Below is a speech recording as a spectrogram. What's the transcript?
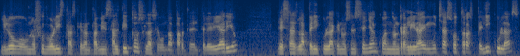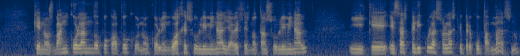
y luego unos futbolistas que dan también saltitos, la segunda parte del telediario. Esa es la película que nos enseñan, cuando en realidad hay muchas otras películas que nos van colando poco a poco, ¿no? Con lenguaje subliminal y a veces no tan subliminal, y que esas películas son las que preocupan más, ¿no?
